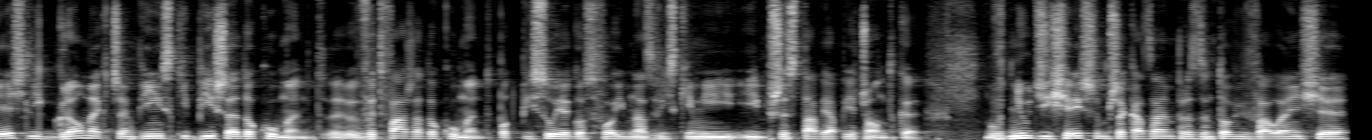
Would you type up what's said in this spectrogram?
Jeśli Gromek Czempiński pisze dokument, y, wytwarza dokument, podpisuje go swoim nazwiskiem i, i przystawia pieczątkę. W dniu dzisiejszym przekazałem prezydentowi w Wałęsie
